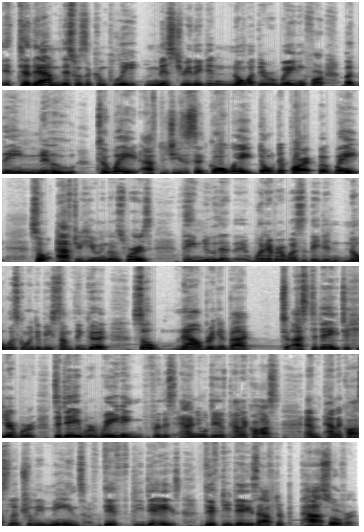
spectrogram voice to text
It, to them this was a complete mystery. They didn't know what they were waiting for but they knew to wait after jesus said go wait don't depart but wait. So after hearing those words, they knew that whatever it was that they didn't know was going to be something good. So now bring it back to us today to hear we're today we're waiting for this annual day of pentecost and pentecost literally means 50 days 50 days after passover.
